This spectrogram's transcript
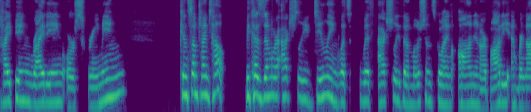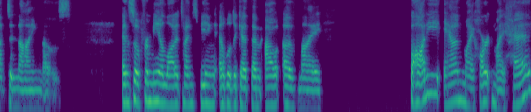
typing, writing, or screaming, can sometimes help because then we're actually dealing with with actually the emotions going on in our body and we're not denying those and so for me a lot of times being able to get them out of my body and my heart and my head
